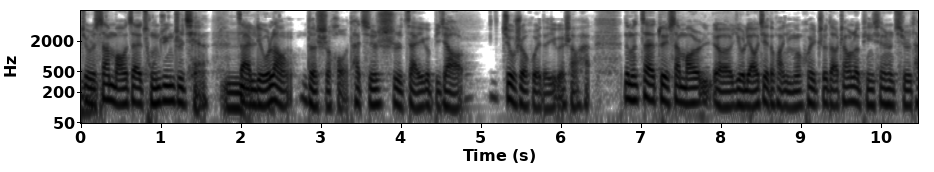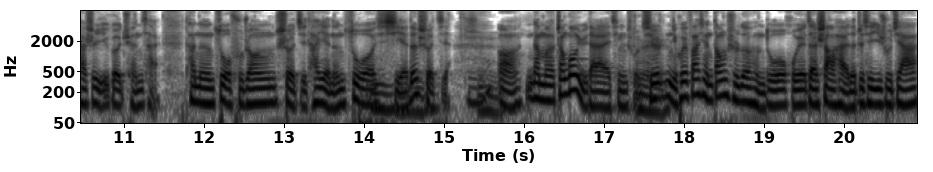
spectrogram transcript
就是三毛在从军之前，在流浪的时候，他其实是在一个比较。旧社会的一个上海，那么在对三毛呃有了解的话，你们会知道张乐平先生其实他是一个全才，他能做服装设计，他也能做鞋的设计，啊，那么张光宇大家也清楚，其实你会发现当时的很多活跃在上海的这些艺术家，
